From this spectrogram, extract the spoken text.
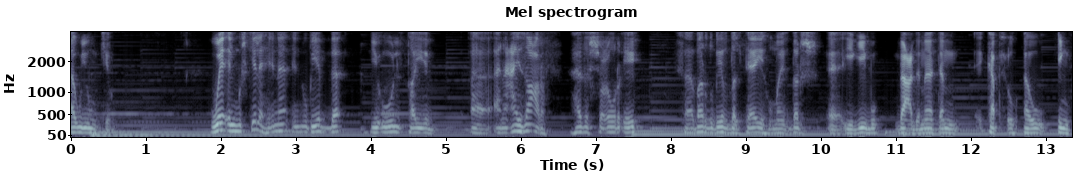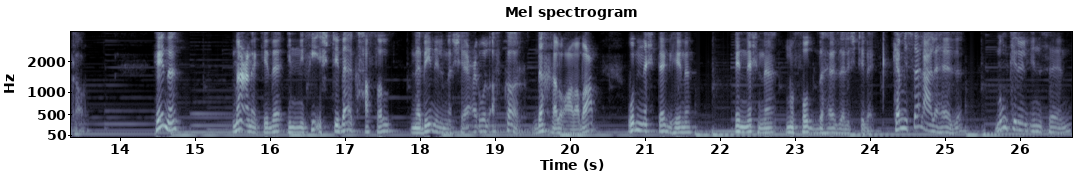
أو ينكره. والمشكلة هنا إنه بيبدأ يقول طيب آه، أنا عايز أعرف هذا الشعور إيه؟ فبرضه بيفضل تايه وما يقدرش آه، يجيبه بعد ما تم كبحه أو إنكاره. هنا معنى كده إن في اشتباك حصل ما بين المشاعر والأفكار. دخلوا على بعض وبنحتاج هنا إن إحنا نفض هذا الاشتباك. كمثال على هذا ممكن الإنسان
